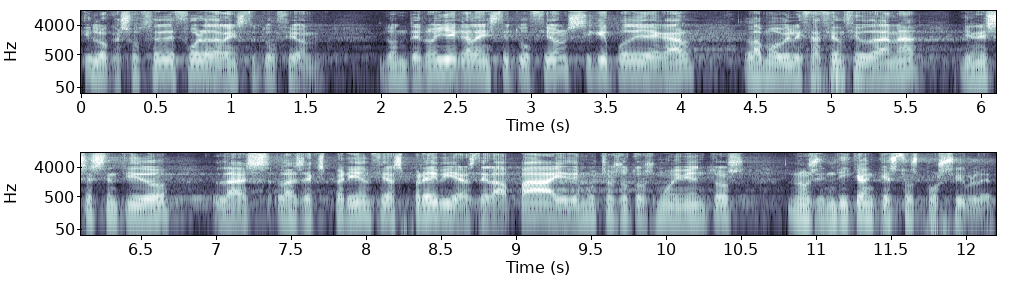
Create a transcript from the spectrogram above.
y lo que sucede fuera de la institución. Donde no llega la institución sí que puede llegar la movilización ciudadana y en ese sentido las, experiencias previas de la PA y de muchos otros movimientos nos indican que esto es posible.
